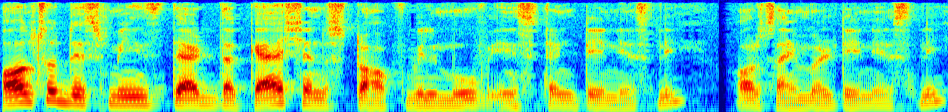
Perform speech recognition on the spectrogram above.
Also this means that the cash and stock will move instantaneously or simultaneously.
